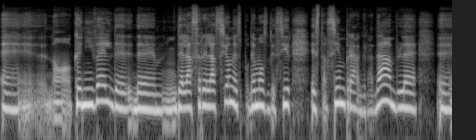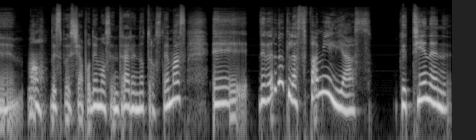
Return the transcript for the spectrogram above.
eh, ¿no? ¿Qué nivel de de, las relaciones, podemos decir, está siempre agradable. Eh, después ya podemos entrar en otros temas. Eh, de verdad, las familias que tienen,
